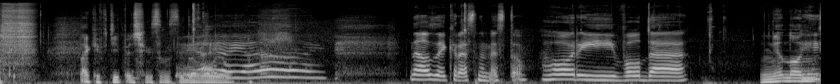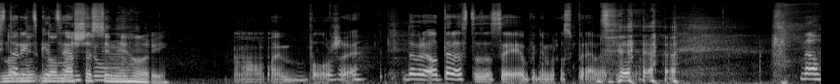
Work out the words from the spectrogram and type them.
Taký vtipeček som si dovolil. jaj, jaj. Naozaj krásne mesto. Hory, voda. No, no, no, Historické no našťastie centrum. nehorí. O môj bože. Dobre, odteraz to zase ja budem rozprávať. No,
